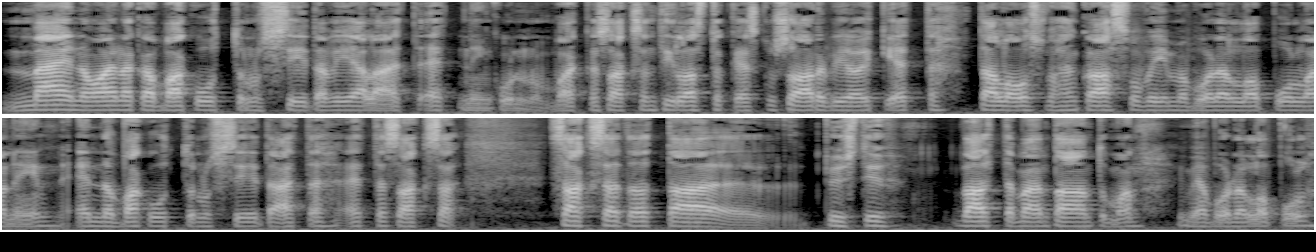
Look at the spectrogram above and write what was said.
mä en ole ainakaan vakuuttunut siitä vielä, että, että niin kun vaikka Saksan tilastokeskus arvioikin, että talous vähän kasvoi viime vuoden lopulla, niin en ole vakuuttunut siitä, että, että Saksa, Saksa tota, pystyy välttämään taantuman viime vuoden lopulla.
